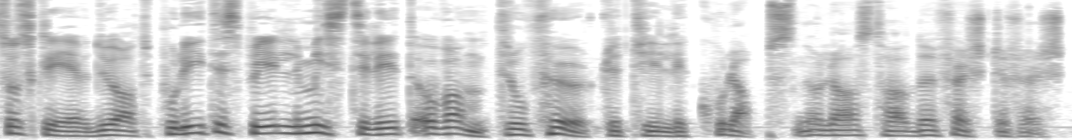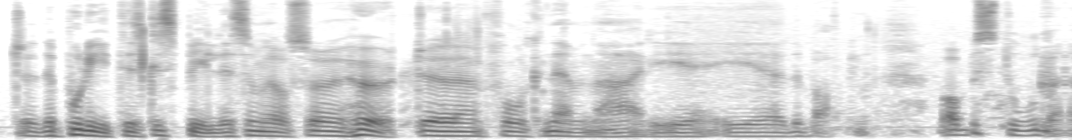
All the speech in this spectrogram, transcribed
så skrev du at politisk spill, mistillit og vantro førte til kollapsen. Og la oss ta det første først. Det politiske spillet som vi også hørte folk nevne her i, i debatten. Hva besto det?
